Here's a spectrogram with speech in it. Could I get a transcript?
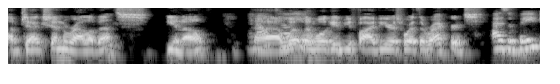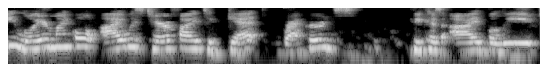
objection, relevance, you know, And uh, we'll, you- we'll give you five years worth of records. As a baby lawyer, Michael, I was terrified to get records because I believed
